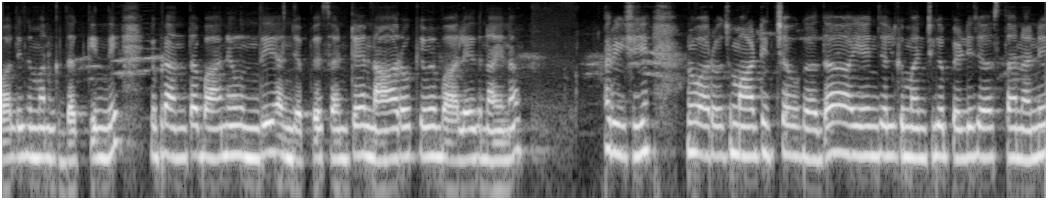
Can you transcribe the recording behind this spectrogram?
కాలేజీ మనకు దక్కింది. ఇప్పుడు అంతా బాగానే ఉంది అని చెప్పేసి అంటే నా ఆరోగ్యమే బాగాలేదు నాయన. రిషి నువ్వు ఆ రోజు మాట ఇచ్చావు కదా ఏంజల్కి మంచిగా పెళ్ళి చేస్తానని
